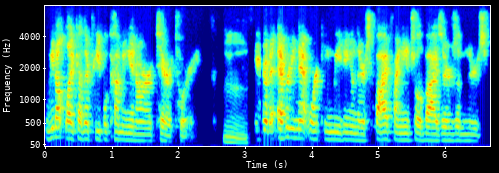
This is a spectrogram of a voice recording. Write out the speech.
we don't like other people coming in our territory. Mm. You go to every networking meeting and there's five financial advisors and there's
